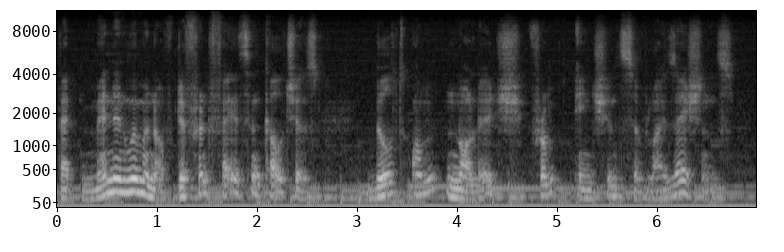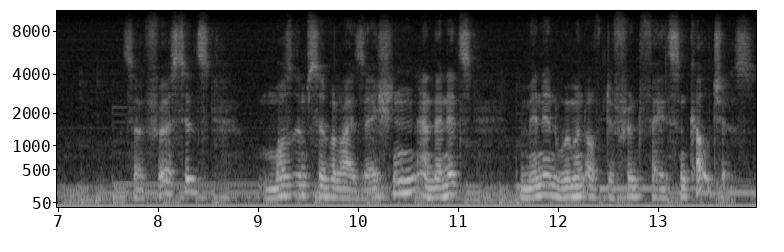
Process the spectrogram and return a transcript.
that men and women of different faiths and cultures built on knowledge from ancient civilizations. So, first it's Muslim civilization, and then it's men and women of different faiths and cultures.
